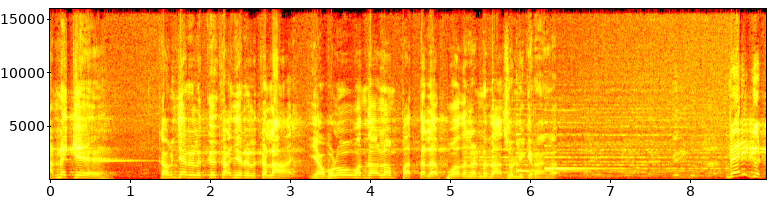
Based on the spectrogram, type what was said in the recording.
அன்னைக்கே கவிஞர்களுக்கு கலைஞர்களுக்கெல்லாம் எவ்வளோ வந்தாலும் பத்தலை போதலைன்னு தான் சொல்லிக்கிறாங்க. வெரி குட்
